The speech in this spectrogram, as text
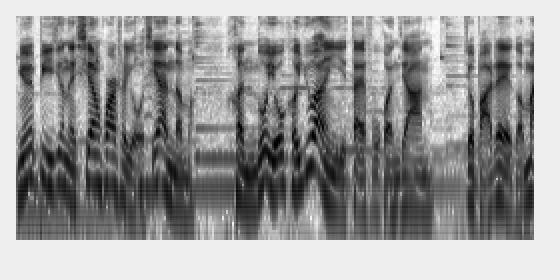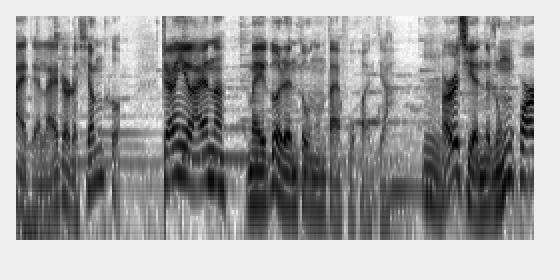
因为毕竟那鲜花是有限的嘛。很多游客愿意代福还家呢，就把这个卖给来这儿的香客。这样一来呢，每个人都能带福还家。嗯，而且呢，绒花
